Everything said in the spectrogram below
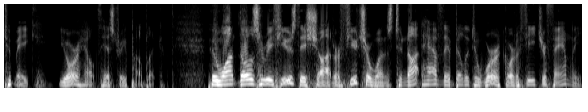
to make your health history public who want those who refuse this shot or future ones to not have the ability to work or to feed your family.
